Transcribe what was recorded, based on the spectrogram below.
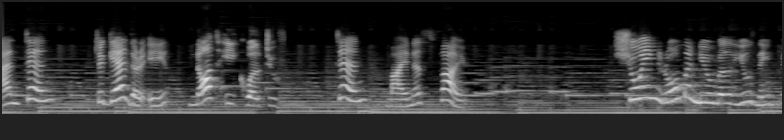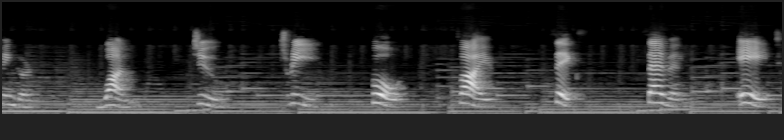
and 10 together is not equal to 10 minus 5. Showing Roman numeral using finger. 1, 2, 3, 4, 5, 6, 7, 8,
